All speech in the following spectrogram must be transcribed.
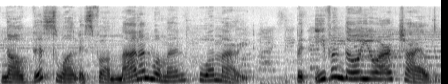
Now, this one is for a man and woman who are married. But even though you are a child,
